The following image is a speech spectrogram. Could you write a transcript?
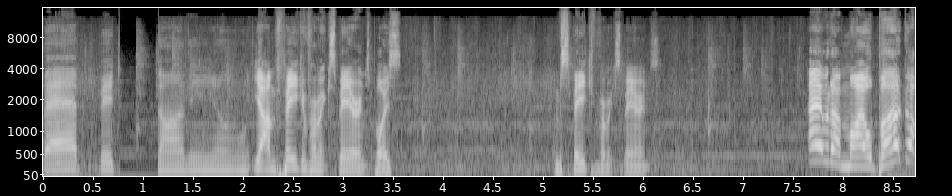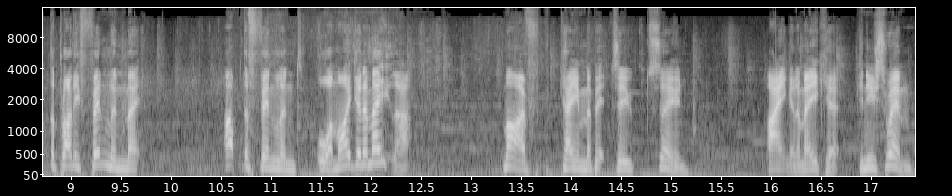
Bad bitch. Yeah, I'm speaking from experience, boys. I'm speaking from experience. Hey, what up, Mileberg? Up the bloody Finland, mate. Up the Finland. Oh, am I going to make that? Might have came a bit too soon. I ain't going to make it. Can you swim?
